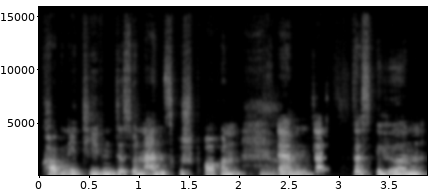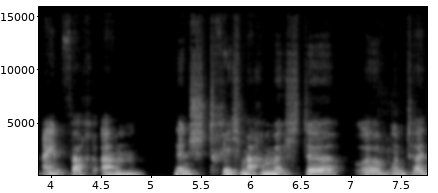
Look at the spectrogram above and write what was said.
kognitiven Dissonanz gesprochen, ja. ähm, dass das Gehirn einfach ähm, einen Strich machen möchte äh, mhm. unter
